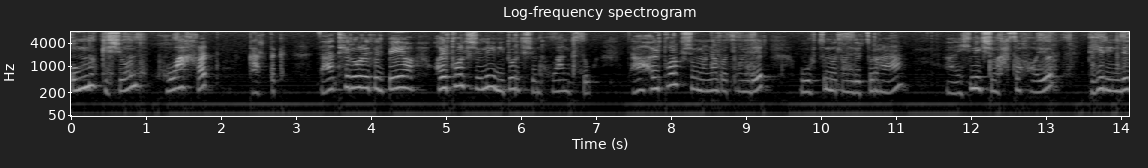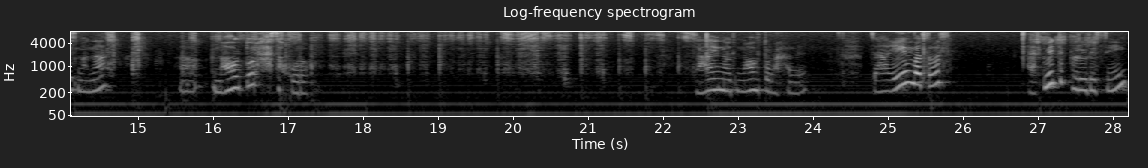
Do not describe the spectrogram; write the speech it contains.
өмнөх гишүүнд хуваахад гардаг. За тэгэхээр өөрөөр хэлбэл B 2 дугаар гишүүнийг 1 дугаар гишүүнд хуваана гэсэн үг. За 2 дугаар гишүүн манай бодлогон дээр өгөгдсөн болгон дээр 6 эхний гишүүн хасах 2 тэгэхээр эндээс манай ноогдуур хасах 3. За энэ бол ноогдуур байх нь. За ийм болвол арифметик прогрессийн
